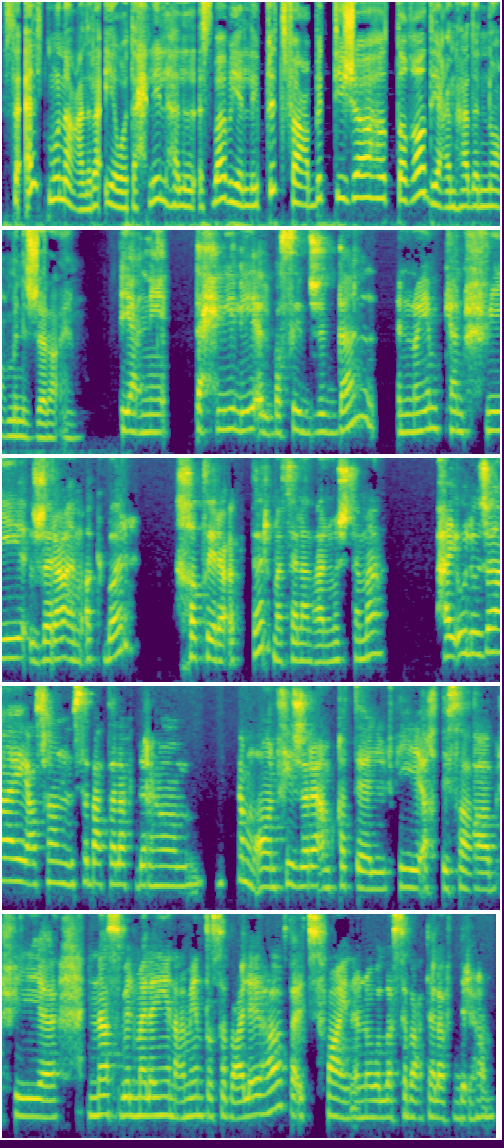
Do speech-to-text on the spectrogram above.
سألت منى عن رأيها وتحليلها للأسباب يلي بتدفع باتجاه التغاضي عن هذا النوع من الجرائم. يعني تحليلي البسيط جدا إنه يمكن في جرائم أكبر خطرة أكثر مثلا على المجتمع حيقولوا جاي عشان 7000 درهم. كم اون في جرائم قتل في اغتصاب في ناس بالملايين عم ينتصب عليها فإتس فاين إنه والله 7000 درهم.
